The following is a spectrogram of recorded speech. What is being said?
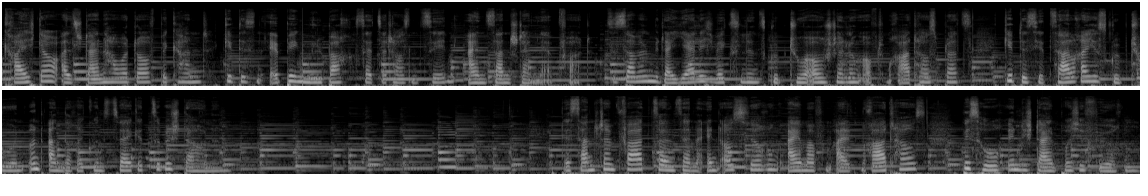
Kraichgau als Steinhauerdorf bekannt, gibt es in Epping-Mühlbach seit 2010 einen Sandsteinlehrpfad. Zusammen mit der jährlich wechselnden Skulpturausstellung auf dem Rathausplatz gibt es hier zahlreiche Skulpturen und andere Kunstwerke zu bestaunen. Der Sandsteinpfad soll in seiner Endausführung einmal vom alten Rathaus bis hoch in die Steinbrüche führen.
